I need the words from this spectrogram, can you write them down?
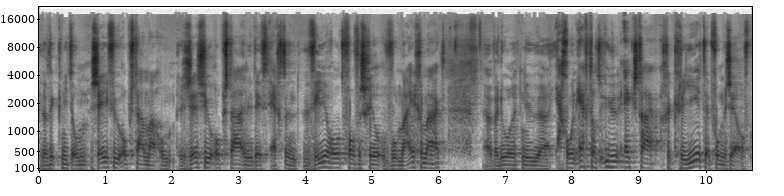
Dat ik niet om 7 uur opsta, maar om 6 uur opsta. En dit heeft echt een wereld van verschil voor mij gemaakt. Uh, waardoor ik nu uh, ja, gewoon echt dat uur extra gecreëerd heb voor mezelf.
